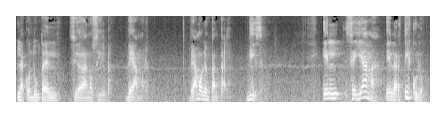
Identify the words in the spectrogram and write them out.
la conducta del ciudadano Silva. Veámoslo. Veámoslo en pantalla. Dice, el, se llama el artículo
